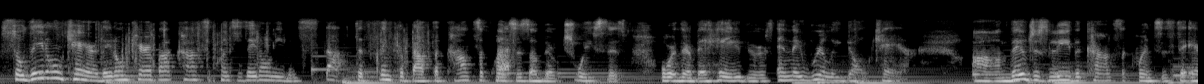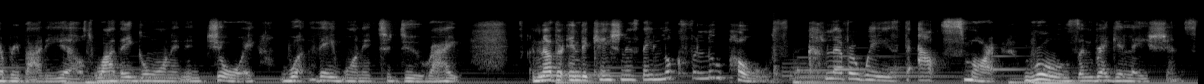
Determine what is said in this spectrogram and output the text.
So they don't care. They don't care about consequences. They don't even stop to think about the consequences of their choices or their behaviors, and they really don't care. Um, they'll just leave the consequences to everybody else while they go on and enjoy what they wanted to do, right? Another indication is they look for loopholes, clever ways to outsmart rules and regulations.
